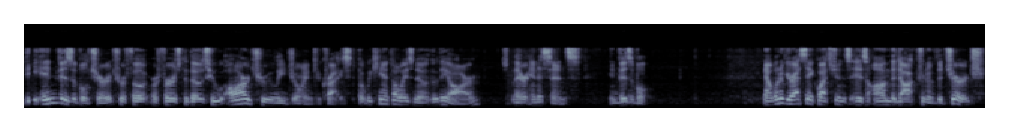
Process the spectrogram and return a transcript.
The invisible church refer, refers to those who are truly joined to Christ, but we can't always know who they are, so they're, in a sense, invisible. Now, one of your essay questions is on the doctrine of the church,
